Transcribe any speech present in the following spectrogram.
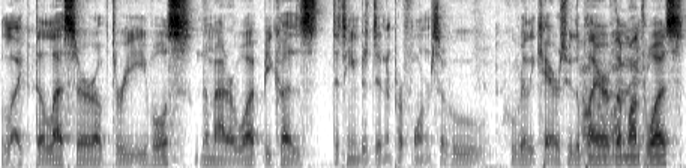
like the lesser of three evils no matter what because the team just didn't perform so who who really cares who the player of the month they- was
